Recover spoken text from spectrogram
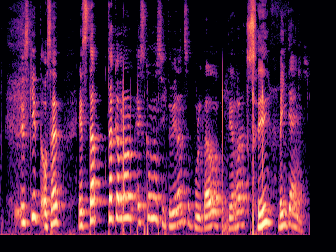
es que, o sea, está, está cabrón. Es como si te hubieran sepultado bajo tierra Sí. 20 años.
